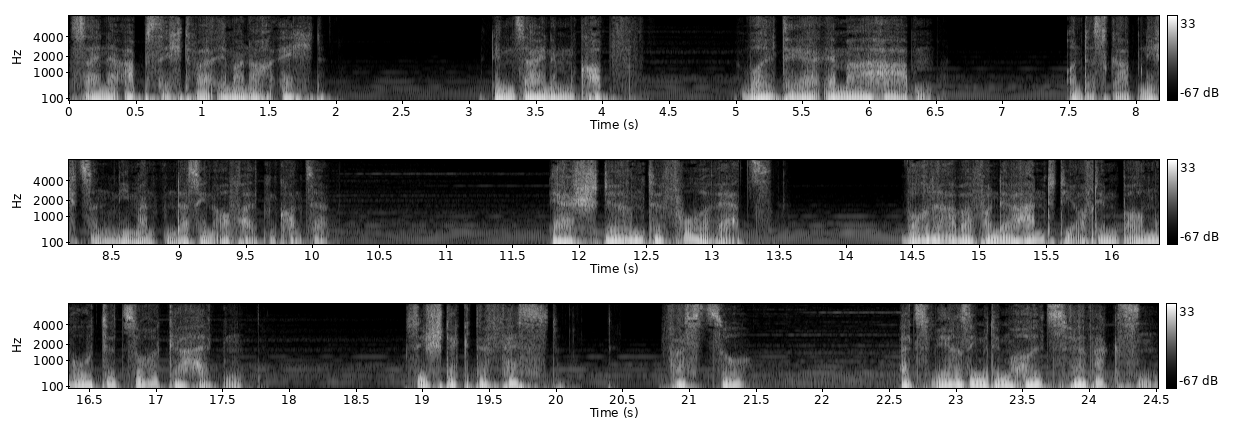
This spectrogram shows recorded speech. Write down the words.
Seine Absicht war immer noch echt. In seinem Kopf wollte er Emma haben, und es gab nichts und niemanden, das ihn aufhalten konnte. Er stürmte vorwärts, wurde aber von der Hand, die auf dem Baum ruhte, zurückgehalten. Sie steckte fest, fast so, als wäre sie mit dem Holz verwachsen.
